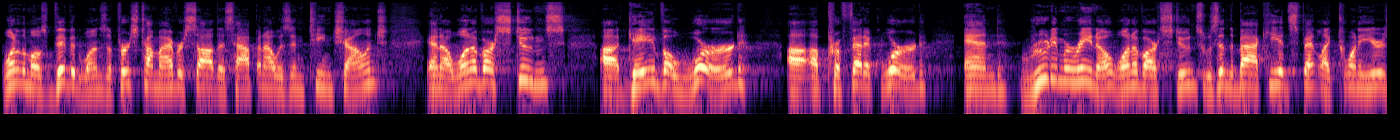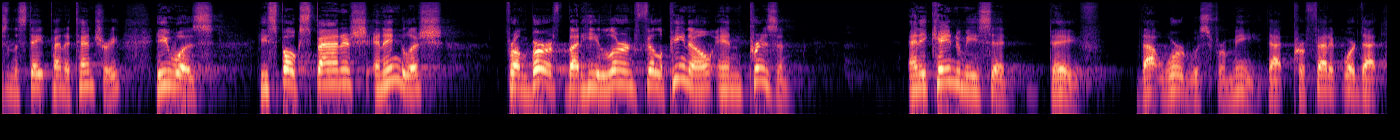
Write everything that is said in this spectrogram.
one of the most vivid ones. The first time I ever saw this happen, I was in Teen Challenge, and uh, one of our students uh, gave a word, uh, a prophetic word, and Rudy Marino, one of our students, was in the back. He had spent like 20 years in the state penitentiary. He was he spoke Spanish and English from birth, but he learned Filipino in prison. And he came to me, he said, Dave, that word was for me. That prophetic word, that,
